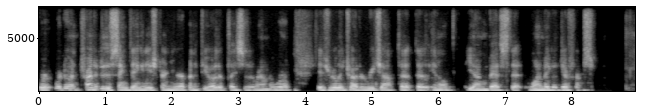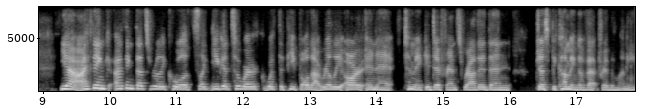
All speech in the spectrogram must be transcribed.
we're we're doing trying to do the same thing in Eastern Europe and a few other places around the world. Is really try to reach out to, to you know young vets that want to make a difference. Yeah, I think I think that's really cool. It's like you get to work with the people that really are in it to make a difference rather than just becoming a vet for the money.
